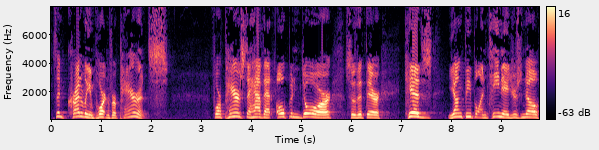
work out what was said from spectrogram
It's incredibly important for parents. For parents to have that open door so that their kids, young people, and teenagers know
